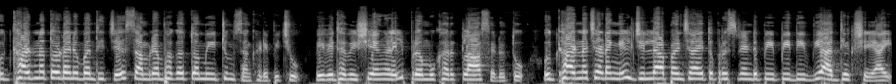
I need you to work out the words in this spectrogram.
ഉദ്ഘാടനത്തോടനുബന്ധിച്ച് സംരംഭകത്വ മീറ്റും സംഘടിപ്പിച്ചു. വിവിധ വിഷയങ്ങളിൽ പ്രമുഖർ ക്ലാസ് എടുത്തു. ഉദ്ഘാടന ചടങ്ങിൽ ജില്ലാ panchayat president P P Divya അധ്യക്ഷയായി.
